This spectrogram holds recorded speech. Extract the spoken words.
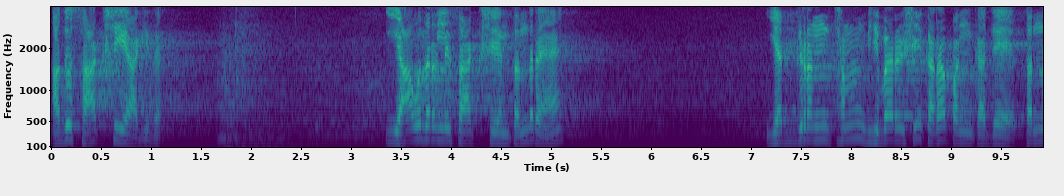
ಅದು ಸಾಕ್ಷಿಯಾಗಿದೆ. ಯಾವುದರಲ್ಲಿ ಸಾಕ್ಷಿ ಅಂತಂದರೆ, ಯದ್ಗ್ರಂಥಂ ಬಿಭರ್ಷಿ ಕರಪಂಕಜೆ, ತನ್ನ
